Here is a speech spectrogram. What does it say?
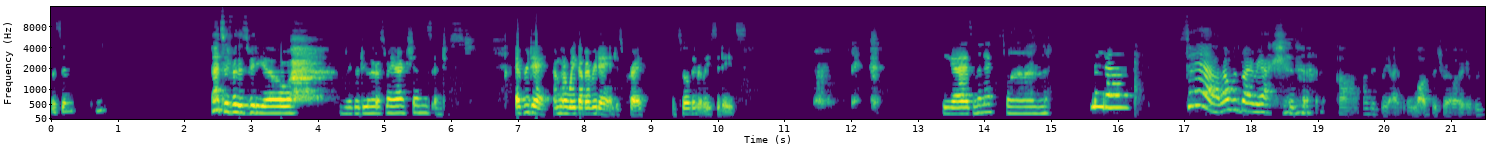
Listen, please. That's it for this video. I'm gonna go do the rest of my actions and just every day. I'm gonna wake up every day and just pray until they release the dates. okay. See you guys in the next one. Later. So yeah, that was my reaction. uh, obviously, I love the trailer. It was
